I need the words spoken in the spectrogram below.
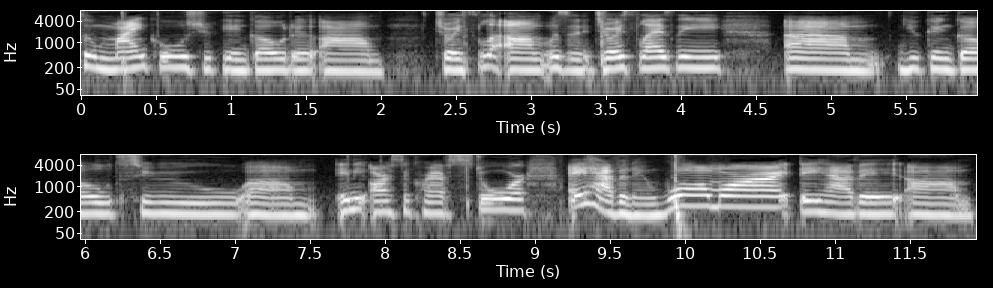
to Michael's. You can go to um, Joyce, um, was it Joyce Leslie? Um, you can go to um, any arts and crafts store. They have it in Walmart. They have it um,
